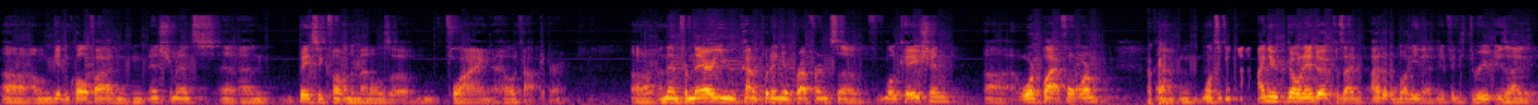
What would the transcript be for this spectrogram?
Um, getting qualified in instruments and basic fundamentals of flying a helicopter. Uh, and then from there, you kind of put in your preference of location uh, or platform. Okay. Once again, I knew going into it because I, I, had a buddy that did 53s. I,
